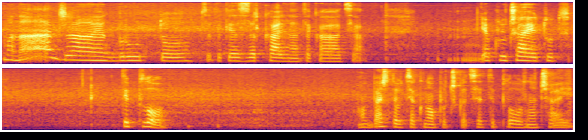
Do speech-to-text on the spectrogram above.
Манаджа, як брутто. Це таке зеркальна така ця. Я включаю тут тепло. От бачите, оця кнопочка, це тепло означає.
